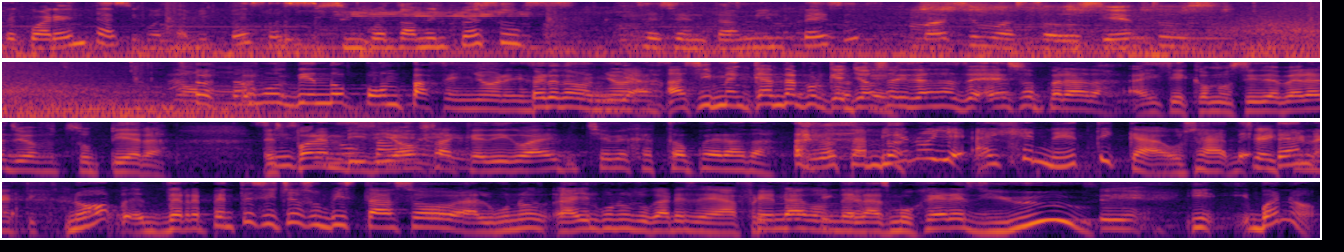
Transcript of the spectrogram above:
De 40 a 50 mil pesos. 50 mil pesos. 60 mil pesos. Máximo hasta 200. Estamos viendo pompas, señores. Perdón, señoras. Así me encanta porque yo soy de esas de es operada. Ay, sí, como si de veras yo supiera. es es por no envidiosa que digo, ay, che vieja está operada. Pero también, oye, hay genética, o sea, Sí, hay vean, genética. ¿no? De repente si echas un vistazo, a algunos, hay algunos lugares de África Genética. donde las mujeres. Sí. Y, y bueno,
